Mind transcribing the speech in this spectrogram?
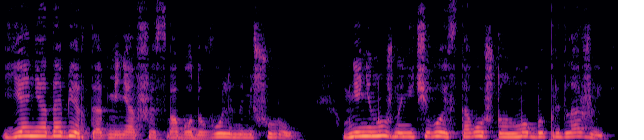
Я не Адаберта, обменявшая свободу воли на мишуру. Мне не нужно ничего из того, что он мог бы предложить.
